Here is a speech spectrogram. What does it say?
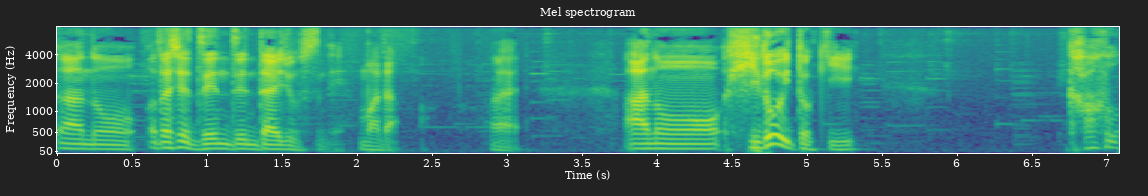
あの私は全然大丈夫ですね。まだ。はい。あのひどい時花粉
